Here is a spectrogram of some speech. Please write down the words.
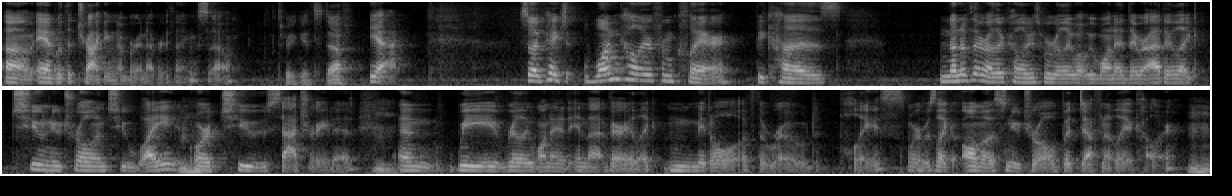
Um, and with a tracking number and everything. So, That's pretty good stuff. yeah. So I picked one color from Clare because none of their other colors were really what we wanted. They were either like too neutral and too white mm-hmm. or too saturated. Mm. And we really wanted in that very like middle of the road place where it was like almost neutral but definitely a color. Mm-hmm.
